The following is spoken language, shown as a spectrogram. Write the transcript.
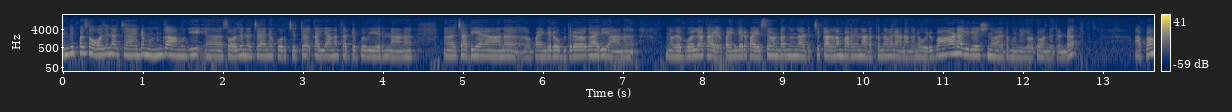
ഇന്നിപ്പോൾ സോജൻ അച്ചായന്റെ മുൻകാമുകി സോജൻ അച്ചായനെ കുറിച്ചിട്ട് കല്യാണ തട്ടിപ്പ് വീരനാണ് ചതിയനാണ് ഭയങ്കര ഉപദ്രവകാരിയാണ് അതേപോലെ ഭയങ്കര പൈസ ഉണ്ടെന്ന് നടിച്ച് കള്ളം പറഞ്ഞ് നടക്കുന്നവനാണ്. അങ്ങനെ ഒരുപാട് അലിഗേഷനുമായിട്ട് മുന്നിലോട്ട് വന്നിട്ടുണ്ട്. അപ്പം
